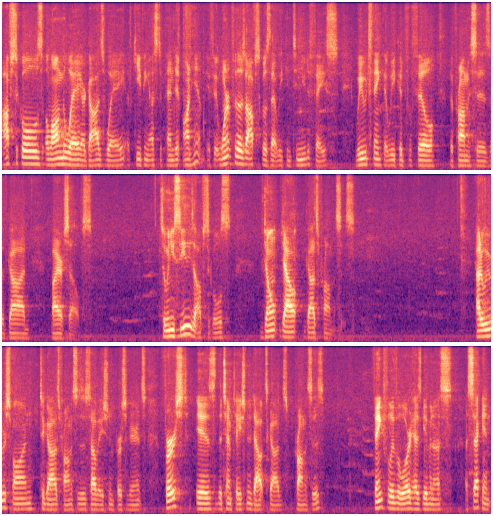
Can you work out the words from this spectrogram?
Obstacles along the way are God's way of keeping us dependent on him. If it weren't for those obstacles that we continue to face, we would think that we could fulfill the promises of God by ourselves. So when you see these obstacles, don't doubt God's promises. How do we respond to God's promises of salvation and perseverance? First is the temptation to doubt God's promises. Thankfully, the Lord has given us a second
